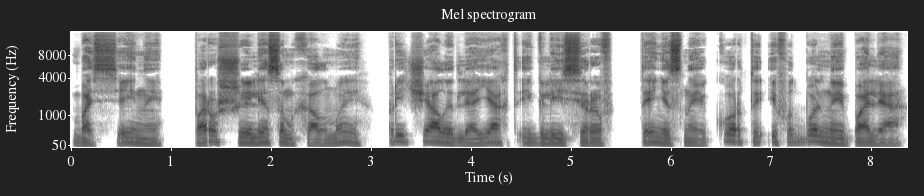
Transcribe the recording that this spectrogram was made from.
бассейны, поросшие лесом холмы, причалы для яхт и глиссеров, теннисные корты и футбольные поля,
